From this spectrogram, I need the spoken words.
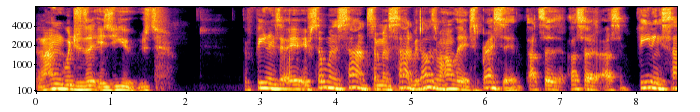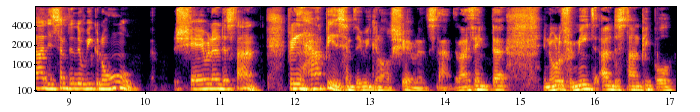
language that is used, the feelings that if someone's sad, someone's sad, regardless of how they express it. That's a that's a, that's a feeling sad is something that we can all share and understand. Feeling happy is something we can all share and understand. And I think that in order for me to understand people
